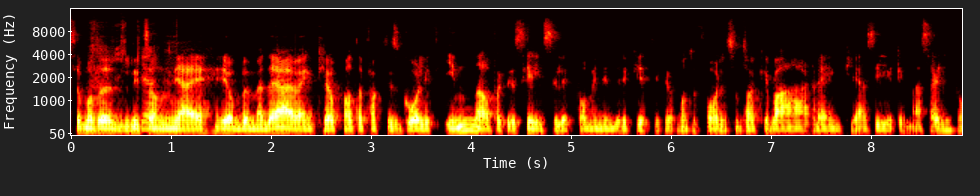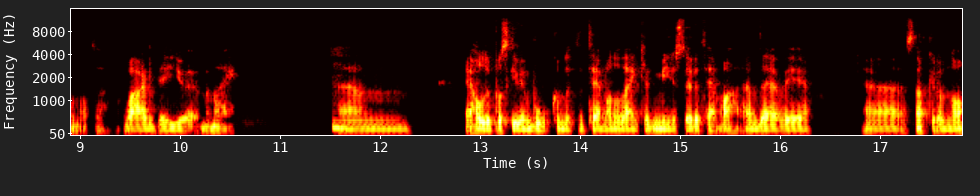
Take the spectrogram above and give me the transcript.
så måte litt sånn jeg jobber med det, er jo egentlig å på en måte faktisk gå litt inn da, og faktisk hilse litt på min indre kritiker og på en måte få liksom tak i hva er det egentlig jeg sier til meg selv. på en måte. Hva er det det gjør med meg? Um, jeg holder på å skrive en bok om dette temaet, og det er egentlig et mye større tema enn det vi uh, snakker om nå.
